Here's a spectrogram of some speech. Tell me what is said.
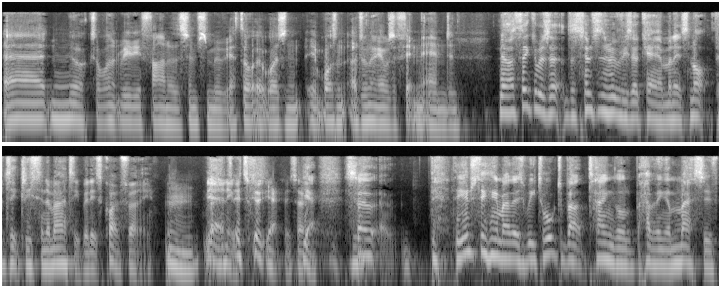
Uh, no, because I wasn't really a fan of the Simpsons movie. I thought it wasn't. It wasn't. I don't think it was a fitting ending. No, I think it was a, the Simpsons movie's okay. I mean, it's not particularly cinematic, but it's quite funny. Mm. Yeah, it's, anyway. it's good. Yeah, it's Yeah. So uh, the interesting thing about this, we talked about Tangled having a massive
